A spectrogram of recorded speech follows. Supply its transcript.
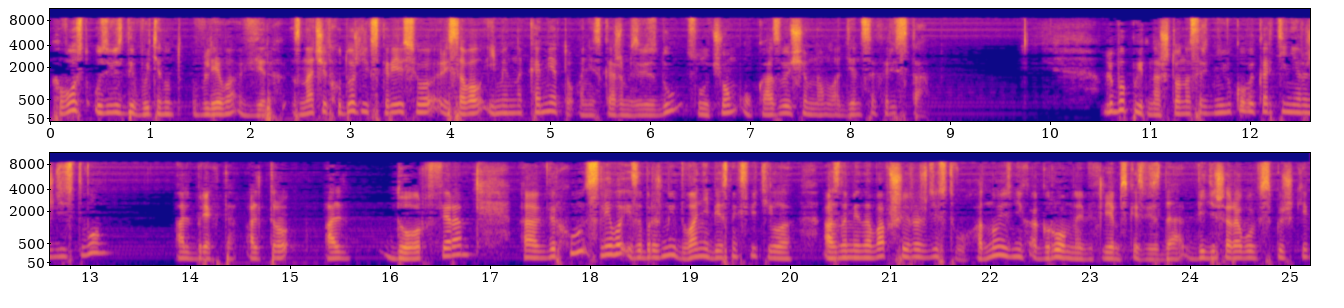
Хвост у звезды вытянут влево вверх. Значит, художник, скорее всего, рисовал именно комету, а не, скажем, звезду с лучом, указывающим на младенца Христа. Любопытно, что на средневековой картине Рождество Альбрехта Альтро, Альдорфера а вверху слева изображены два небесных светила, ознаменовавшие Рождество. Одно из них огромная Вифлеемская звезда в виде шаровой вспышки,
